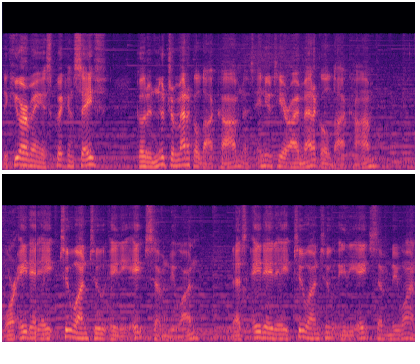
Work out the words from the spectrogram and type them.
The QRMA is quick and safe. Go to NutriMedical.com, that's N-U-T-R-I medical.com, or 888-212-8871. That's 888-212-8871.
